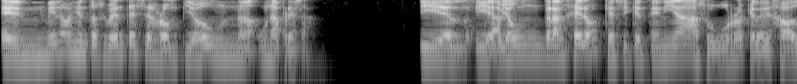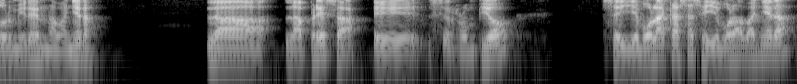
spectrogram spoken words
En 1920 se rompió una, una presa. Y, el, y había un granjero que sí que tenía a su burro que le dejaba dormir en la bañera. La, la presa eh, se rompió, se llevó la casa, se llevó la bañera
